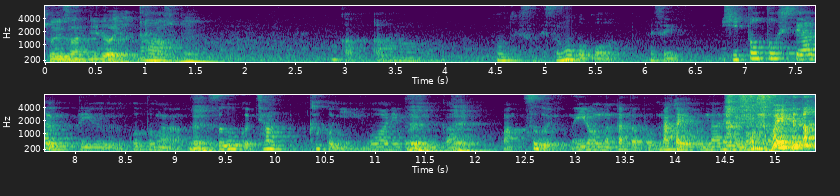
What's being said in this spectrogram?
そういう感じではやってますね。なんかあのそうですねすごくこう先生人としてあるっていうことがすごくちゃん過去に終わりというか。まあ、すぐいろんな方と仲良くなれるのもそういうとこ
